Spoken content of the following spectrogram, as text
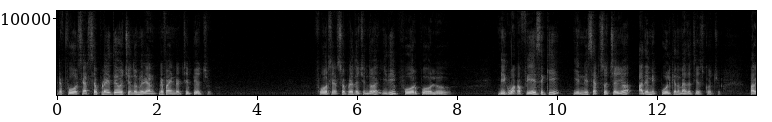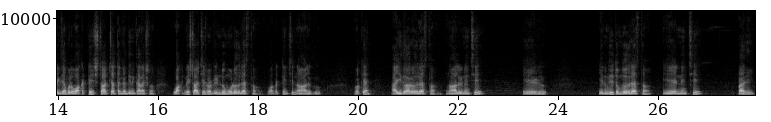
అంటే ఫోర్ సెట్స్ ఎప్పుడైతే వచ్చిందో మీరు వెంటనే ఫైండ్ అవుట్ చెప్పవచ్చు ఫోర్ సెట్స్ ఎప్పుడైతే వచ్చిందో ఇది ఫోర్ పోలు. మీకు ఒక ఫేస్కి ఎన్ని సెట్స్ వచ్చాయో అదే మీకు పోల్ కింద మెజర్ చేసుకోవచ్చు. ఫర్ ఎగ్జాంపుల్ ఒకటి నుంచి స్టార్ట్ చేస్తాం కదా దీని కనెక్షన్ ఒకటి నుంచి స్టార్ట్ చేసిన రెండు మూడు వదిలేస్తాం. ఒకటి నుంచి నాలుగు. ఓకే? ఐదు ఆరు వదిలేస్తాం. నాలుగు నుంచి ఏడు. ఎనిమిది తొమ్మిది వదిలేస్తాం. ఏడు నుంచి పది.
